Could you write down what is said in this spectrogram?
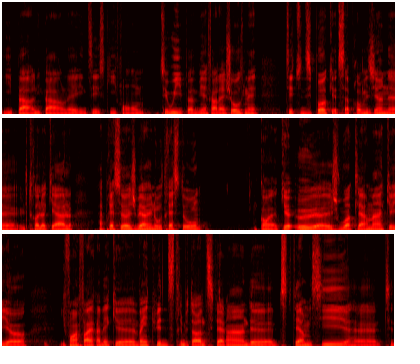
ils parlent, ils parlent, ils disent qu'ils font. Tu sais, oui, ils peuvent bien faire la chose, mais tu tu dis pas que tu s'approvisionnes euh, ultra local Après ça, je vais à un autre resto, que eux, je vois clairement qu'ils font affaire avec 28 distributeurs différents de petites fermes ici, petits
